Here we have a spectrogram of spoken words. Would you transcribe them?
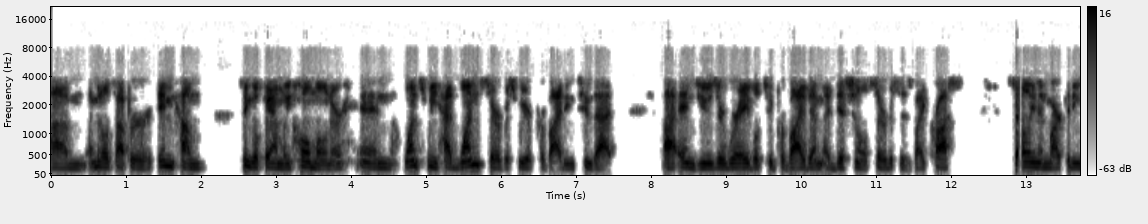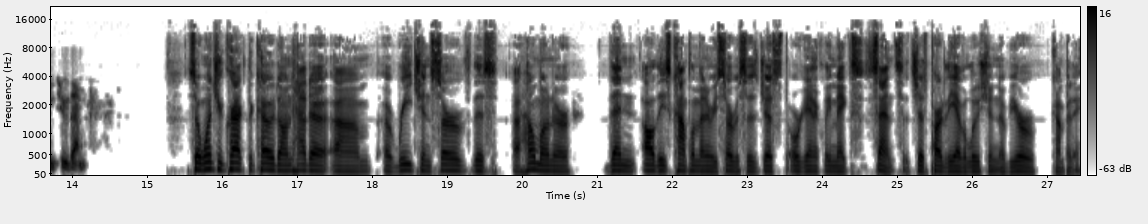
um, a middle to upper income single family homeowner. And once we had one service we were providing to that uh, end user, we're able to provide them additional services by cross selling and marketing to them. So once you crack the code on how to um, uh, reach and serve this uh, homeowner, then all these complementary services just organically makes sense. It's just part of the evolution of your company.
